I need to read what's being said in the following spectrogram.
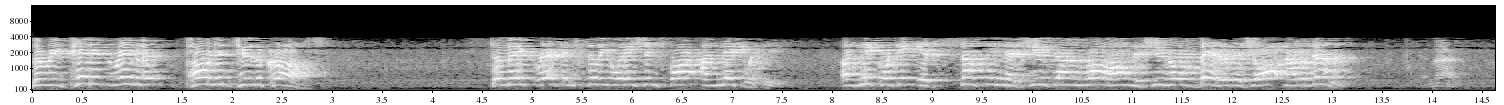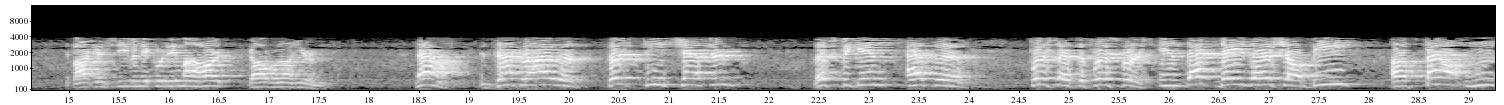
the repented remnant pointed to the cross to make reconciliations for iniquity. Iniquity is something that you've done wrong that you know better that you ought not have done. If I conceive iniquity in my heart, God will not hear me. Now, in Zechariah the 13th chapter, let's begin at the first at the first verse. In that day there shall be a fountain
